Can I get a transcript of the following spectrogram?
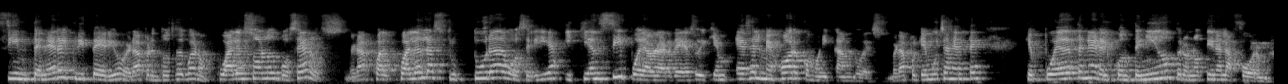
sin tener el criterio, ¿verdad? Pero entonces, bueno, ¿cuáles son los voceros, ¿verdad? ¿Cuál, ¿Cuál, es la estructura de vocería y quién sí puede hablar de eso y quién es el mejor comunicando eso, ¿verdad? Porque hay mucha gente que puede tener el contenido, pero no tiene la forma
